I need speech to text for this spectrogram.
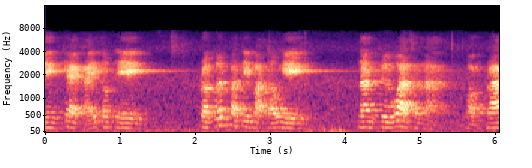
ง แก้ไขตนเอง ประพฤติปฏิบัติเราเอง นั่นคือวาสนาของพระ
